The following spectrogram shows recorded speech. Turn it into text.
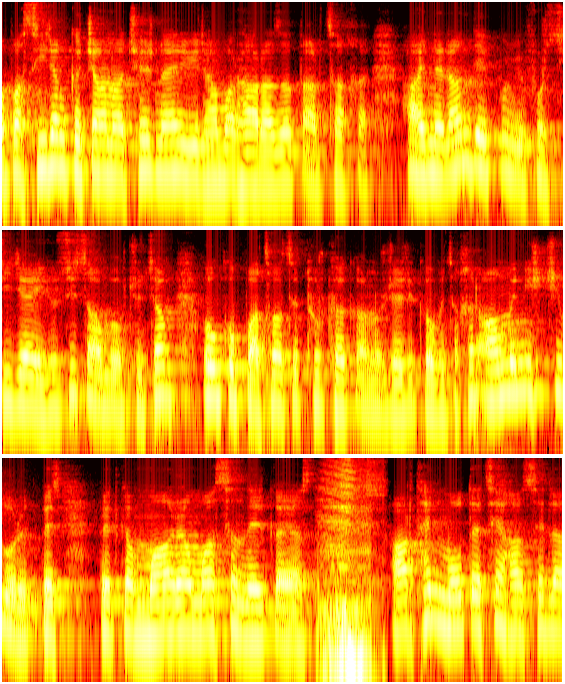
ապա Սիրիան կճանաչեր նաև իր համար հարազատ Արցախը։ Այն էլ ան դեպքում, երբ որ Սիրիայի հյուսիս ամբողջությամբ օկուպացված է թուրքական ուժերի կողմից, ախր ամեն ինչ չի, որ այդպես պետքա մանրամասը ներկայացնել։ Արդեն հասել է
